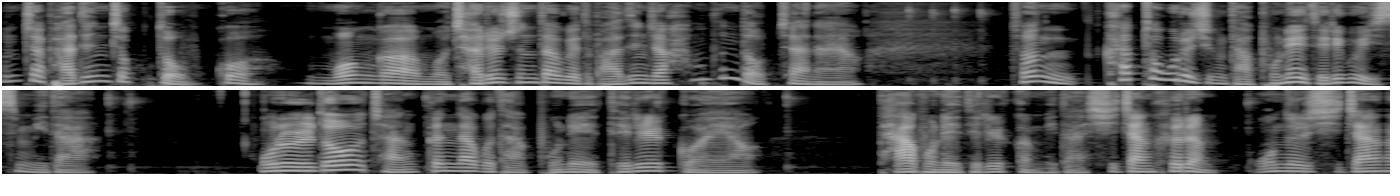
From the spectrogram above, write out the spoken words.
문자 받은 적도 없고 뭔가 뭐 자료 준다고 해도 받은 적 한 번도 없잖아요. 전 카톡으로 지금 다 보내드리고 있습니다. 오늘도 장 끝나고 다 보내드릴 거예요. 다 보내드릴 겁니다. 시장 흐름, 오늘 시장,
